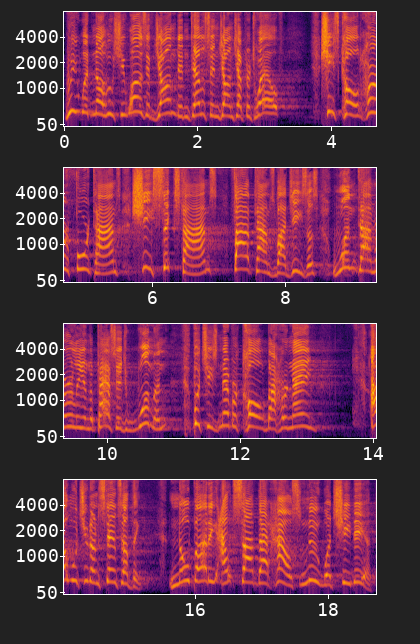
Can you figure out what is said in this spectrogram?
We wouldn't know who she was if John didn't tell us in John chapter 12. She's called her four times, she six times, five times by Jesus, one time early in the passage, woman, but she's never called by her name. I want you to understand something. Nobody outside that house knew what she did.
